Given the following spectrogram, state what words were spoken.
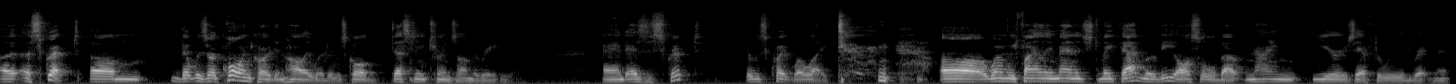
a, a script um, that was our calling card in Hollywood. It was called Destiny Turns on the Radio, and as a script. It was quite well liked. uh, when we finally managed to make that movie, also about nine years after we had written it,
